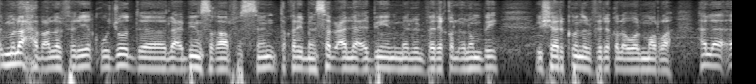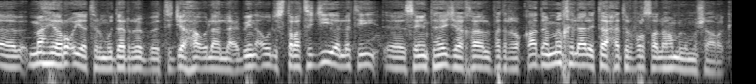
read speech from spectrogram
الملاحظ على الفريق وجود لاعبين صغار في السن تقريبا سبعة لاعبين من الفريق الأولمبي يشاركون الفريق الأول مرة هل ما هي رؤية المدرب تجاه هؤلاء اللاعبين أو الاستراتيجية التي سينتهجها خلال الفترة القادمة من خلال إتاحة الفرصة لهم للمشاركة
